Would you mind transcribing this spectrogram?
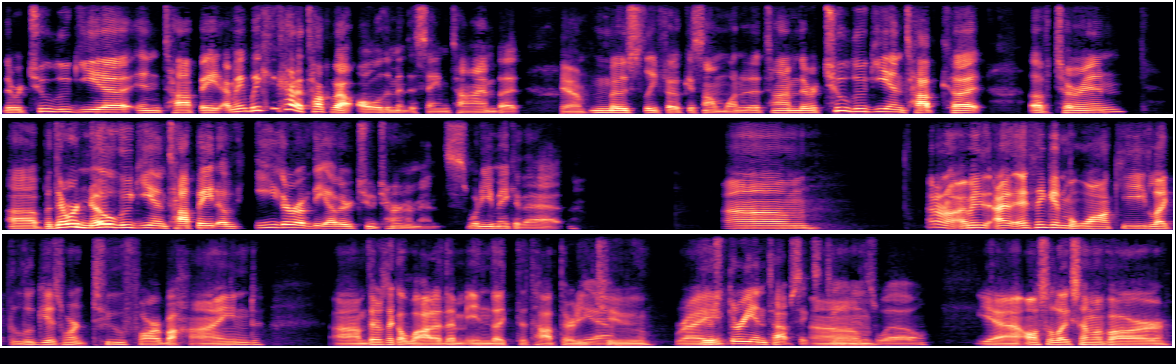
there were two Lugia in top eight. I mean, we can kind of talk about all of them at the same time, but Yeah. mostly focus on one at a time. There were two Lugia in top cut of Turin, uh, but there were no Lugia in top eight of either of the other two tournaments. What do you make of that? Um, I don't know. I mean, I, I think in Milwaukee, like the Lugias weren't too far behind. Um, there's like a lot of them in like the top 32, right? There's three in top 16 Um, as well. Yeah. Also, like some of our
